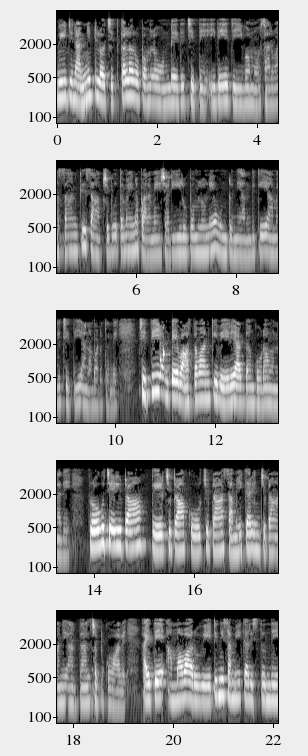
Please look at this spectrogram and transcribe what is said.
వీటిని అన్నిటిలో చిత్కల రూపంలో ఉండేది చితి. ఇదే జీవము. సర్వస్వానికి సాక్షిభూతమైన పరమేశ్వరి ఈ రూపంలోనే ఉంటుంది. అందుకే ఆమె చితి అనబడుతుంది. చితి అంటే వాస్తవానికి వేరే అర్థం కూడా ఉన్నది. ప్రోగు చేయుట పేర్చుట కూర్చుట సమీకరించుట అని అర్థాలు చెప్పుకోవాలి. అయితే అమ్మవారు వేటిని సమీకరిస్తుంది?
